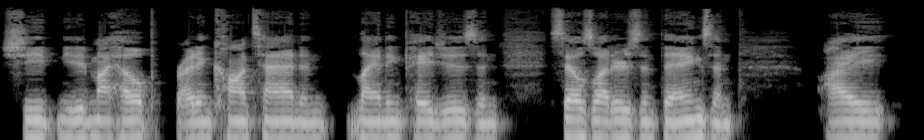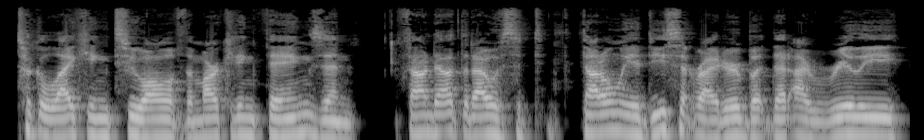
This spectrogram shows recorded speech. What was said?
she needed my help writing content and landing pages and sales letters and things. And I took a liking to all of the marketing things and found out that I was not only a decent writer, but that I really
